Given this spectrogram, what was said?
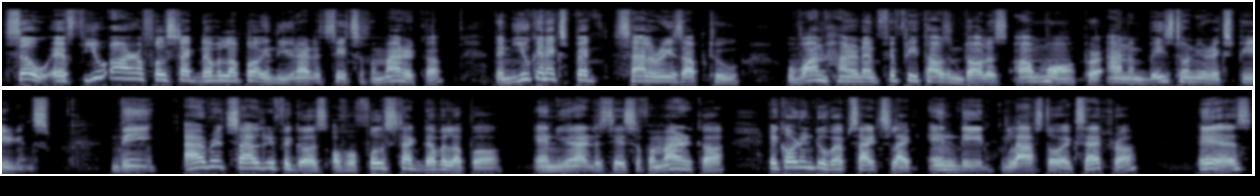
So if you are a full stack developer in the United States of America, then you can expect salaries up to $150,000 or more per annum based on your experience. The average salary figures of a full stack developer in United States of America, according to websites like Indeed, Glassdoor, etc., is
